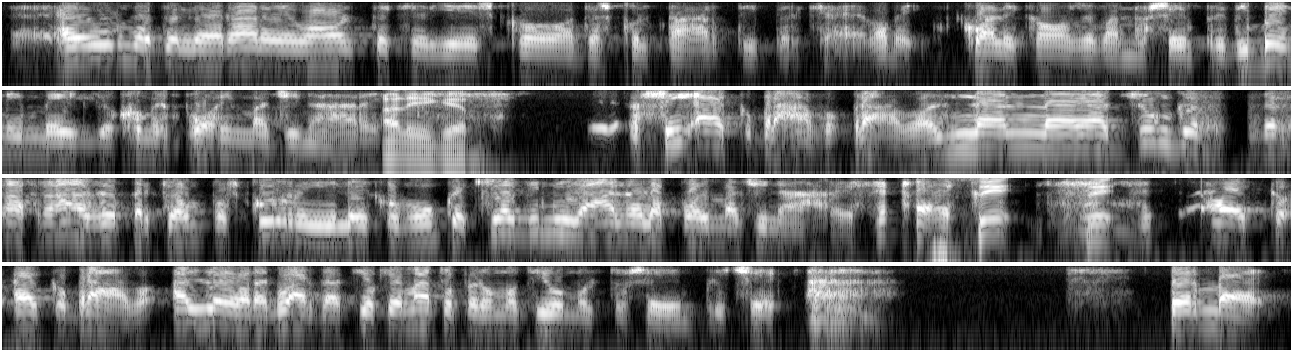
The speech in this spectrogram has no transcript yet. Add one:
È una delle rare volte che riesco ad ascoltarti perché, vabbè, quale cose vanno sempre di bene in meglio, come puoi immaginare. Alegher. Sì, ecco, bravo, bravo. Non eh, aggiungo la frase perché è un po' scurrile, comunque chi è di Milano la può immaginare. ecco. Sì, sì. Ecco, ecco, bravo. Allora, guarda, ti ho chiamato per un motivo molto semplice. Per me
